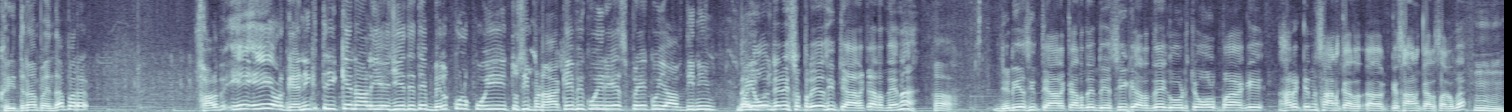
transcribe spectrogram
ਖਰੀਦਣਾ ਪੈਂਦਾ ਪਰ ਫਲ ਇਹ ਇਹ ਆਰਗੇਨਿਕ ਤਰੀਕੇ ਨਾਲ ਹੀ ਹੈ ਜੀ ਇਹਦੇ ਤੇ ਬਿਲਕੁਲ ਕੋਈ ਤੁਸੀਂ ਬਣਾ ਕੇ ਵੀ ਕੋਈ ਰੇ ਸਪਰੇ ਕੋਈ ਆਪਦੀ ਨਹੀਂ ਨਹੀਂ ਉਹ ਜਿਹੜੀ ਸਪਰੇਅ ਅਸੀਂ ਤਿਆਰ ਕਰਦੇ ਨਾ ਹਾਂ। ਜਿਹੜੀ ਅਸੀਂ ਤਿਆਰ ਕਰਦੇ ਦੇਸੀ ਕਰਦੇ ਗੋੜ ਚੌਲ ਪਾ ਕੇ ਹਰ ਇੱਕ ਇਨਸਾਨ ਕਰ ਅ, ਕਿਸਾਨ ਕਰ ਸਕਦਾ। ਹੂੰ।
